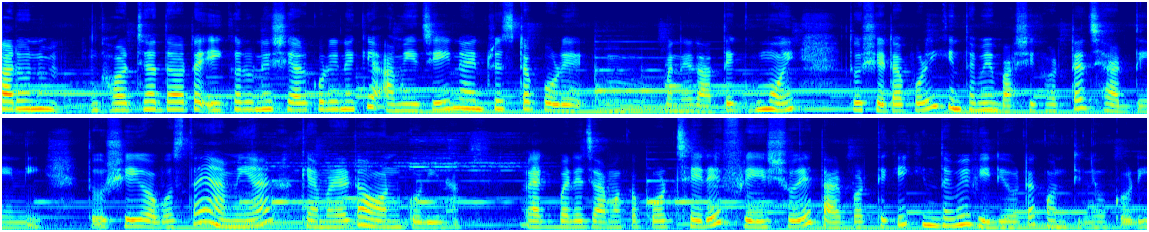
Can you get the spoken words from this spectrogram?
কারণ ঘর ঝাড় দেওয়াটা এই কারণে শেয়ার করি না কি, আমি যেই নাইট ড্রেসটা পরে মানে রাতে ঘুমোই, তো সেটা পরেই কিন্তু আমি বাসি ঘরটা ঝাড় দিয়ে নিই। তো সেই অবস্থায় আমি আর ক্যামেরাটা অন করি না। একবারে জামা কাপড় ছেড়ে ফ্রেশ হয়ে তারপর থেকেই কিন্তু আমি ভিডিওটা কন্টিনিউ করি।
